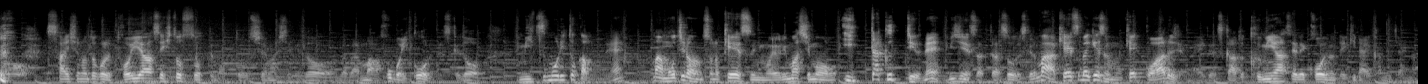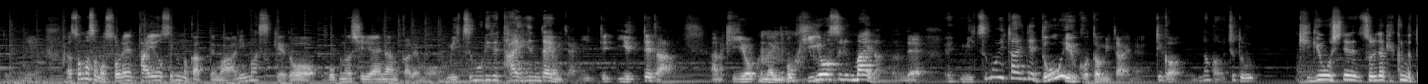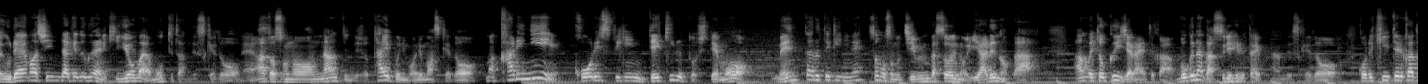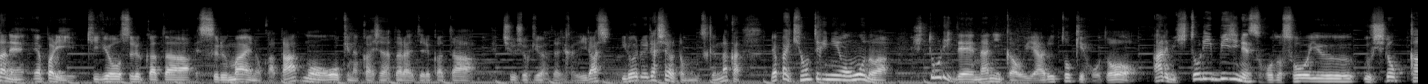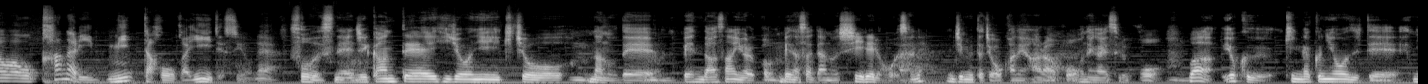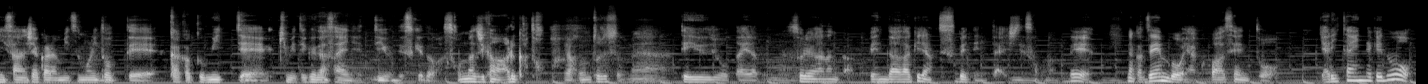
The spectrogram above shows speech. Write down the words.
最初のところで問い合わせ一つとってもっておっしゃいましたけどだからまあほぼイコールですけど見積もりとかもねまあもちろんそのケースにもよりますしもう一択っていうねビジネスだったらそうですけどまあケースバイケースも結構あるじゃないですか。あと組み合わせでこういうのできないかみたいな時に。そもそもそれに対応するのかってもありますけど僕の知り合いなんかでも見積もりで大変だよみたいに言って言ってたあの起業家がいて、うん。僕起業する前だったんでえ見積もり大変ってどういうことみたいな。っていうかなんかちょっと起業してそれだけ来るんだったら羨ましいんだけどぐらいに起業前は思ってたんですけど、ね、あとその、なんて言うんでしょう、タイプにもよりますけど、まあ仮に効率的にできるとしても、メンタル的にね、そもそも自分がそういうのをやるのがあんまり得意じゃないとか、僕なんかはすり減るタイプなんですけど、これ聞いてる方ね、やっぱり起業する方、する前の方、もう大きな会社で働いてる方、中小企業で働いてる方いらっしいろいろいらっしゃると思うんですけど、なんかやっぱり基本的に思うのは、一人で何かをやるときほど、ある意味一人ビジネスほどそういう後ろ側をかなり見た方がいいですよね。そうですね。時間って非常に貴重なので、うん。ベンダーさんいわゆるベンダーさんってあの仕入れる方ですよね、は自分たちがお金払う方、はい。お願いする方はよく金額に応じて23社から見積もり取って価格見て決めてくださいねって言うんですけどそんな時間あるかと。いや、本当ですよね。っていう状態だと。思いますそれがなんかベンダーだけじゃなくて全てに対してそうなのでうん。なんか全部を100%やりたいんだけど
